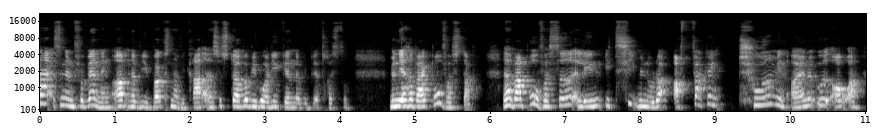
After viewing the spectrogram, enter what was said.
er sådan en forventning om, når vi er voksne og vi græder, så stopper vi hurtigt igen, når vi bliver trøstet. Men jeg havde bare ikke brug for at stoppe. Jeg havde bare brug for at sidde alene i 10 minutter og fucking tude mine øjne ud over,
